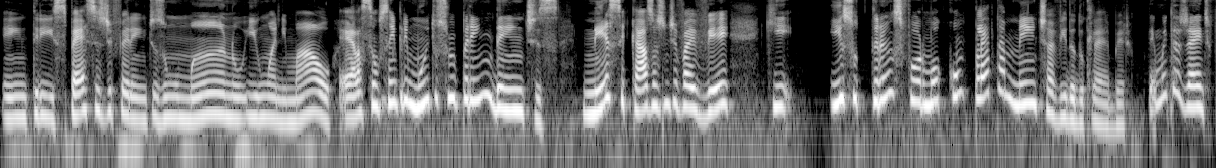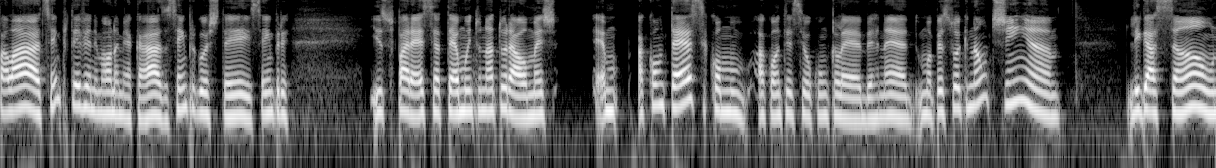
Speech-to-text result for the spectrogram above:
entre espécies diferentes, um humano e um animal, elas são sempre muito surpreendentes. Nesse caso, a gente vai ver que isso transformou completamente a vida do Kleber. Tem muita gente que fala, ah, sempre teve animal na minha casa, sempre gostei, sempre. Isso parece até muito natural, mas é, acontece como aconteceu com o Kleber, né? Uma pessoa que não tinha ligação.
